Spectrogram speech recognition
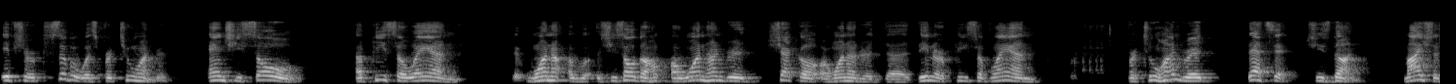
if her ksuba was for 200 and she sold a piece of land, one she sold a, a 100 shekel or 100 uh, dinar piece of land for 200, that's it. She's done. When she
